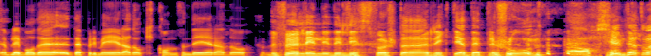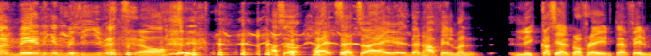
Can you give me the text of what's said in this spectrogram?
jag blev både deprimerad och konfunderad och... Du föll in i din livs första riktiga depression. Ja, typ. Kände att det var meningen med livet. Ja, typ. Alltså på ett sätt så är ju den här filmen lyckas jävligt bra för det är ju inte en film,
